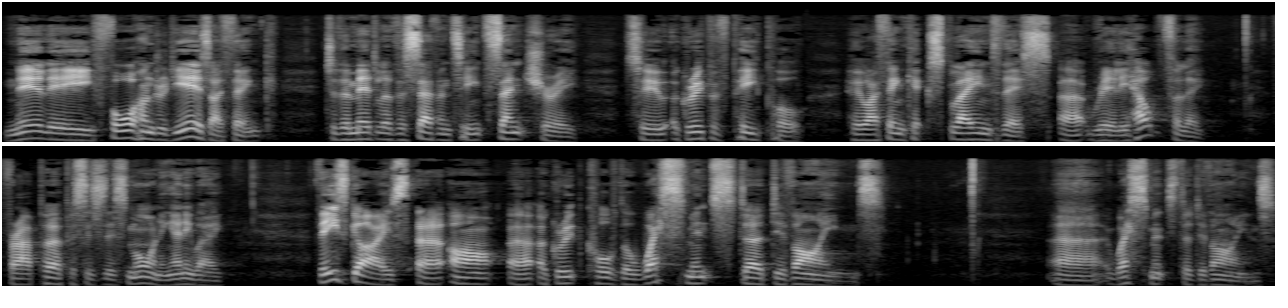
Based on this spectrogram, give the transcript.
nearly 400 years, I think, to the middle of the 17th century to a group of people who I think explained this uh, really helpfully for our purposes this morning, anyway. These guys uh, are uh, a group called the Westminster Divines. Uh, Westminster Divines.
